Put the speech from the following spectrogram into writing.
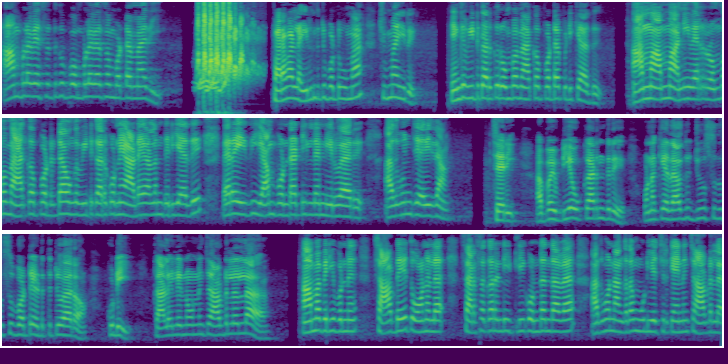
ஆம்பளை வேஷத்துக்கு பொம்பளை வேஷம் போட்ட மாதிரி. பரவாயில்ல இருந்துட்டு போட்டுவோமா? சும்மா இரு. எங்கள் வீட்டுக்காருக்கு ரொம்ப மேக்கப் போட்டால் பிடிக்காது. ஆமா ஆமா. நீ வேற ரொம்ப மேக்கப் போட்டுட்டா உங்க வீட்டுக்காருக்கு ஒன்னும் அடையாளம் தெரியாது. வேற இது ஏன் பொண்டாட்டி இருவாரு அதுவும் சரிதான். சரி அப்ப இப்படியே உட்கார்ந்துரு. உனக்கு ஏதாவது ஜூஸ் கிசு போட்டு எடுத்துட்டு வரோம். குடி. காலையில என்ன ஒன்றும் சாப்பிடலல்ல? ஆமா பெரிய பொண்ணு. சாப்பிடவே தோணல. சரசக்கா ரெண்டு இட்லி கொண்டு வந்தாவ. அதுவும் நாங்க தான் மூடி வச்சிருக்கேன். இன்னும் சாப்பிடல.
